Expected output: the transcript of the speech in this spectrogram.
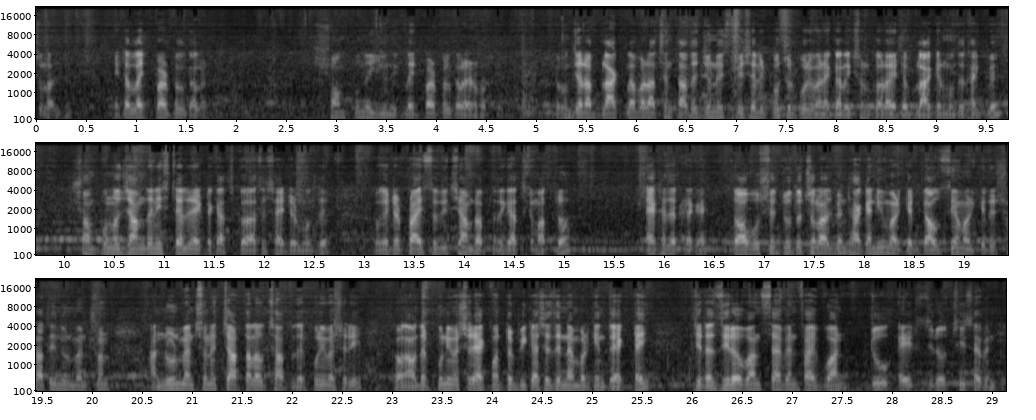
চলে আসবেন। এটা লাইট পার্পল কালার সম্পূর্ণ ইউনিক লাইট পার্পল কালারের মধ্যে। এবং যারা ব্ল্যাক লাভার আছেন, তাদের জন্য স্পেশালি প্রচুর পরিমাণে কালেকশন করা। এটা ব্ল্যাকের মধ্যে থাকবে। সম্পূর্ণ জামদানি স্টাইলের একটা কাজ করা আছে সাইটের মধ্যে। এবং এটার প্রাইসও দিচ্ছি আমরা আপনাদেরকে আজকে মাত্র এক হাজার টাকায়। তো অবশ্যই দ্রুত চলে আসবেন ঢাকা নিউ মার্কেট, গাউসিয়া মার্কেটের সাথে নূর ম্যানশন আর নূর ম্যানশনের চারতলা হচ্ছে আপনাদের পূর্ণিমাশারি এবং আমাদের পূর্ণিমাশারি একমাত্র বিকাশ এজেন্ট নাম্বার কিন্তু একটাই, যেটা zero one seven five one two eight zero three seven two.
